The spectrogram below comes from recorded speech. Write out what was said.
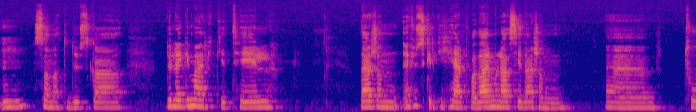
Mm. Sånn at du skal Du legger merke til Det er sånn Jeg husker ikke helt hva det er, men la oss si det er sånn eh, to,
